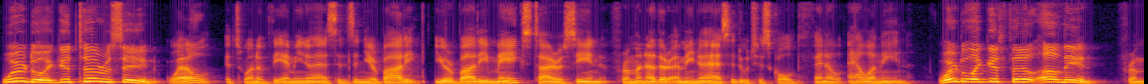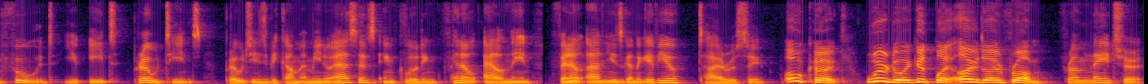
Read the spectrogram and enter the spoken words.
Where do I get tyrosine? Well, it's one of the amino acids in your body. Your body makes tyrosine from another amino acid which is called phenylalanine. Where do I get phenylalanine? From food. You eat proteins proteins become amino acids, including phenylalanine. Phenylalanine is gonna give you tyrosine. Okay, where do I get my iodine from? From nature.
